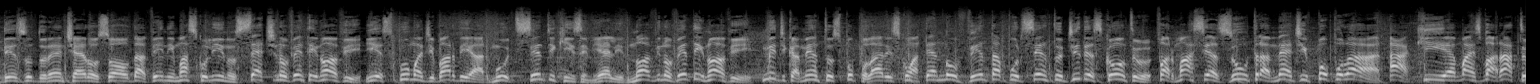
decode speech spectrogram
Desodorante aerosol da Vene masculino 7,99 e espuma de barbear Mood 115 ml 9,99. Medicamentos populares com até 90% de desconto. Farmácias Ultramed Popular. Aqui é mais barato.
